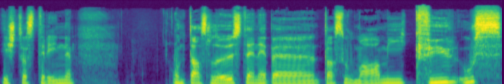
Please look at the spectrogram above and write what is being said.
ist das drin. Und das löst dann eben das Umami-Gefühl aus.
